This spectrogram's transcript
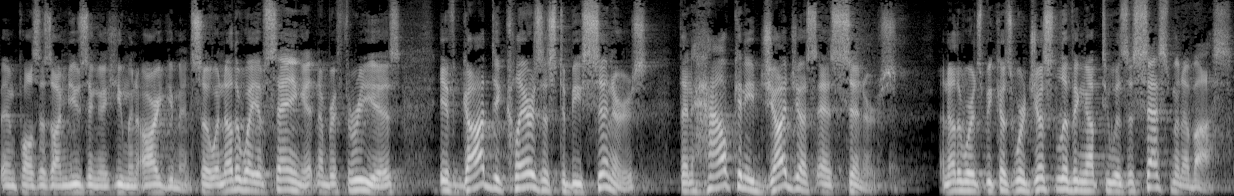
And Paul says, I'm using a human argument. So another way of saying it, number three is, if God declares us to be sinners, then how can he judge us as sinners? In other words, because we're just living up to his assessment of us.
